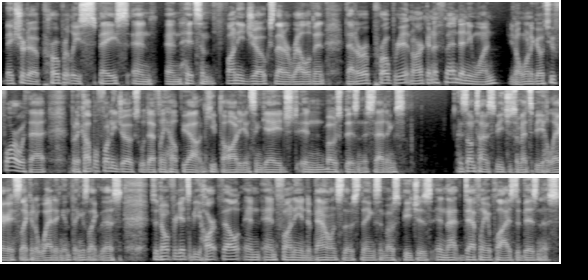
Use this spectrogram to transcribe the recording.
make sure to appropriately space and and hit some funny jokes that are relevant, that are appropriate and aren't going to offend anyone you don't want to go too far with that, but a couple funny jokes will definitely help you out and keep the audience engaged in most business settings. And sometimes speeches are meant to be hilarious, like at a wedding and things like this. So don't forget to be heartfelt and, and funny and to balance those things in most speeches. And that definitely applies to business.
